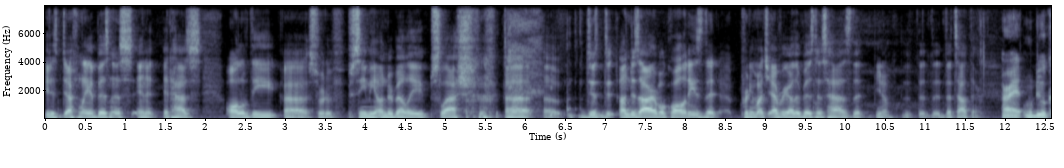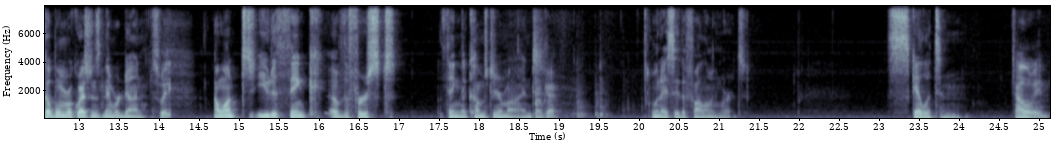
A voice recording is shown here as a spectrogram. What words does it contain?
it is definitely a business, and it, it has all of the uh, sort of seamy underbelly slash uh, uh, d- d- undesirable qualities that pretty much every other business has that you know th- th- that's out there. All right, we'll do a couple more questions and then we're done. Sweet. I want you to think of the first thing that comes to your mind Okay. when I say the following words skeleton, Halloween.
